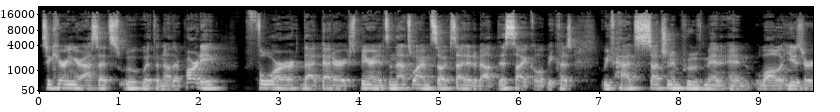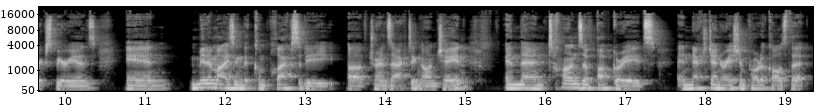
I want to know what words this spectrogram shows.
securing your assets w- with another party for that better experience. And that's why I'm so excited about this cycle because we've had such an improvement in wallet user experience and minimizing the complexity of transacting on chain and then tons of upgrades and next generation protocols that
